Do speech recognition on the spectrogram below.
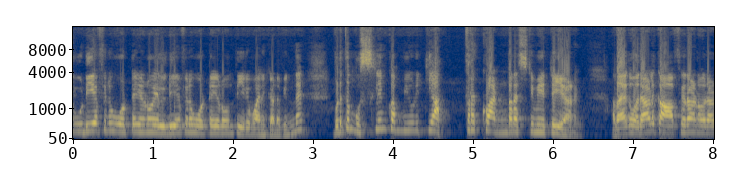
യു ഡി എഫിന് വോട്ട് ചെയ്യണോ എൽ ഡി എഫിന് വോട്ട് ചെയ്യണോ എന്ന് തീരുമാനിക്കാണ് പിന്നെ ഇവിടുത്തെ മുസ്ലിം കമ്മ്യൂണിറ്റി അത്രക്കും അണ്ടർ എസ്റ്റിമേറ്റ് ചെയ്യാണ്. അതായത് ഒരാൾ കാഫിറാണ് ഒരാൾ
